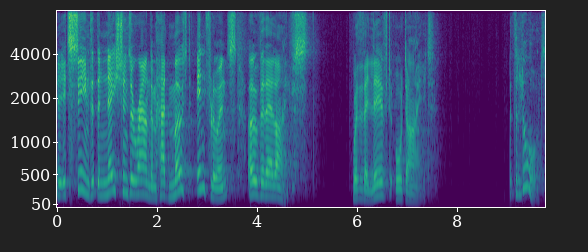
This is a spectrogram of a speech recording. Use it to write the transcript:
It seemed that the nations around them had most influence over their lives, whether they lived or died. But the Lord,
